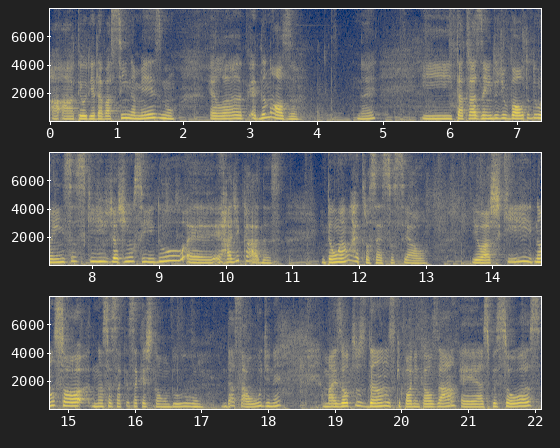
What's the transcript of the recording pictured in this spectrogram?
a, a, teoria da vacina mesmo, ela é danosa, né? E está trazendo de volta doenças que já tinham sido é, erradicadas. Então é um retrocesso social. E eu acho que não só, não só essa, essa questão do, da saúde, né? Mas outros danos que podem causar é, as pessoas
